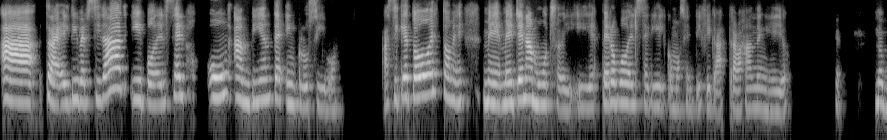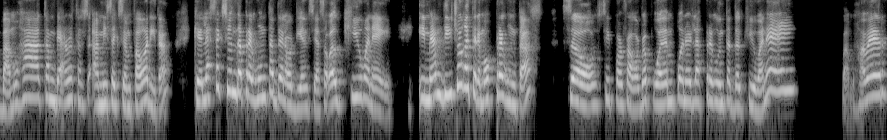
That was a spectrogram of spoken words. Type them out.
a traer diversidad y poder ser un ambiente inclusivo. Así que todo esto me, me, me llena mucho y, y espero poder seguir como científica trabajando en ello nos vamos a cambiar a mi sección favorita, que es la sección de preguntas de la audiencia, o el Q&A. Y me han dicho que tenemos preguntas, so, si por favor me pueden poner las preguntas del Q&A. Vamos a ver.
